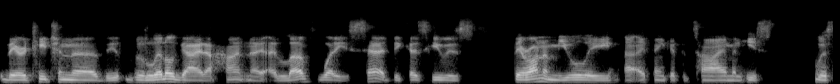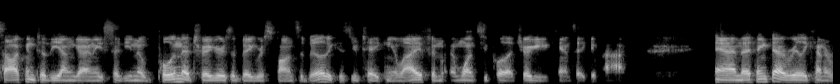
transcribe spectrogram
they were teaching the the, the little guy to hunt and I, I love what he said because he was they were on a muley i think at the time and he's was talking to the young guy and he said, you know, pulling that trigger is a big responsibility because you're taking your life. And, and once you pull that trigger, you can't take it back. And I think that really kind of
